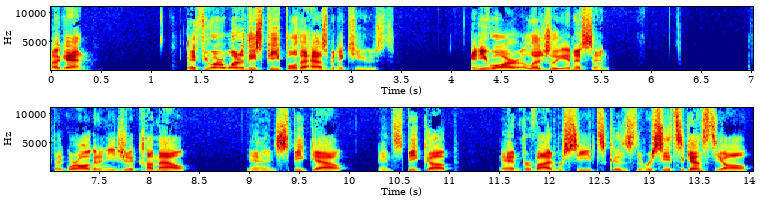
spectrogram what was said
Again, if you are one of these people that has been accused and you are allegedly innocent, I think we're all going to need you to come out and speak out and speak up and provide receipts because the receipts against y'all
